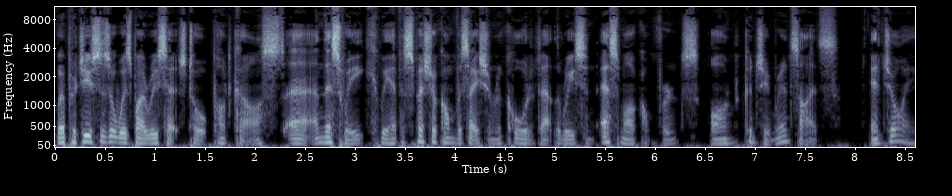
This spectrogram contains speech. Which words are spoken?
We're produced as always by Research Talk podcast, uh, and this week we have a special conversation recorded at the recent ESOMAR conference on consumer insights. Enjoy.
